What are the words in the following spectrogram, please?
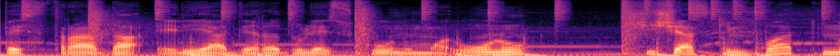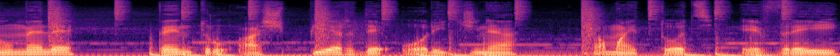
pe strada Eliade Rădulescu numărul 1 și și-a schimbat numele pentru a-și pierde originea ca mai toți evrei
